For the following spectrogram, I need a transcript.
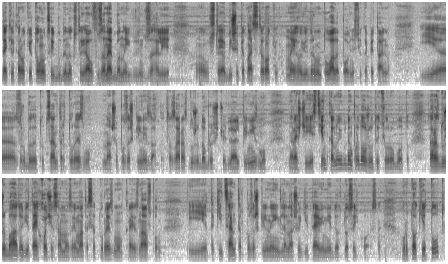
Декілька років тому цей будинок стояв занедбаний. Він взагалі е, стояв більше 15 років. Ми його відремонтували повністю капітально і е, зробили тут центр туризму, наш позашкільний заклад. А зараз дуже добре, що для альпінізму нарешті є стінка. Ну і будемо продовжувати цю роботу. Зараз дуже багато дітей хоче саме займатися туризмом, краєзнавством. І такий центр позашкільний для наших дітей він є досить корисний. Гурток є тут,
